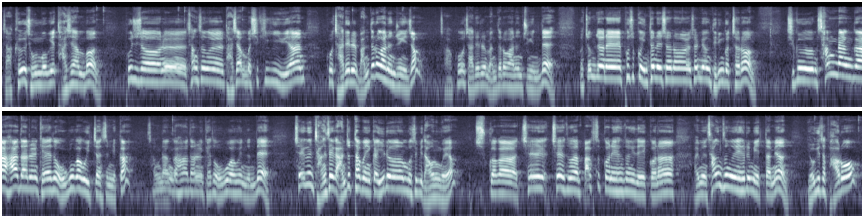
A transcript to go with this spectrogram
자 그 종목이 다시 한번 포지션을 상승을 다시 한번 시키기 위한 그 자리를 만들어가는 중이죠. 자, 그 자리를 만들어가는 중인데 어, 좀 전에 포스코 인터내셔널 설명드린 것처럼 지금 상단과 하단을 계속 오고 가고 있지 않습니까? 상단과 하단을 계속 오고 가고 있는데 최근 장세가 안 좋다 보니까 이런 모습이 나오는 거예요. 주가가 최, 최소한 박스권에 형성이 돼 있거나 아니면 상승의 흐름이 있다면 여기서 바로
